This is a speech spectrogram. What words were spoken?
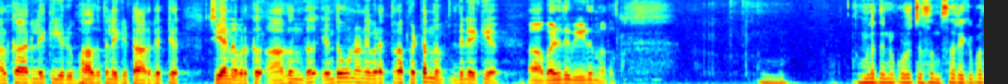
ആൾക്കാരിലേക്ക് ഈ ഒരു വിഭാഗത്തിലേക്ക് ടാർഗറ്റ് ചെയ്യാൻ അവർക്ക് ആകുന്നത്? എന്തുകൊണ്ടാണ് ഇവർ എത്ര പെട്ടെന്ന് ഇതിലേക്ക് വഴുതി വീഴുന്നത്. നമ്മളിതിനെക്കുറിച്ച് സംസാരിക്കുമ്പോൾ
